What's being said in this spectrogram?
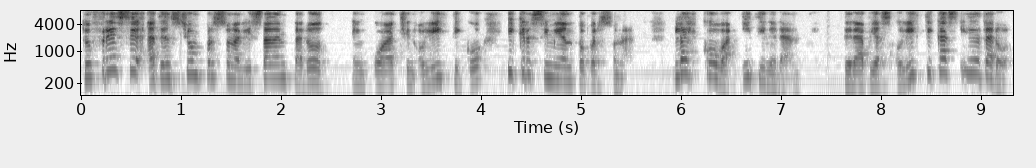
te ofrece atención personalizada en tarot, en coaching holístico y crecimiento personal. La escoba itinerante, terapias holísticas y de tarot.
